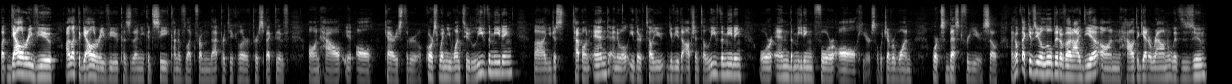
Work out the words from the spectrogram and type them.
But gallery view, I like the gallery view because then you could see kind of like from that particular perspective on how it all carries through. Of course, when you want to leave the meeting, uh, you just tap on end and it will either tell you, give you the option to leave the meeting or end the meeting for all here. So whichever one works best for you. So I hope that gives you a little bit of an idea on how to get around with Zoom.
